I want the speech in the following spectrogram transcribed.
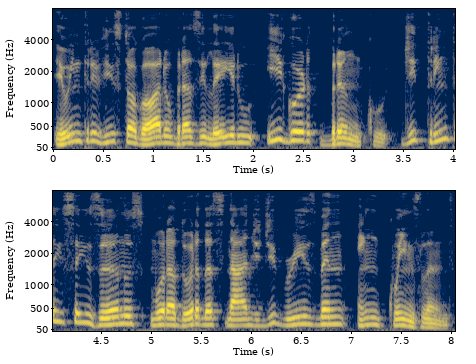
Eu entrevisto agora o brasileiro Igor Branco, de 36 anos, morador da cidade de Brisbane, em Queensland.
